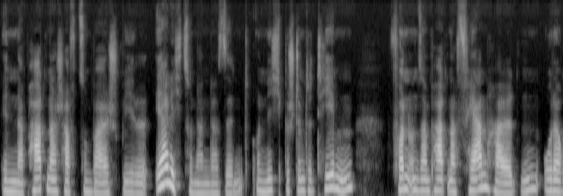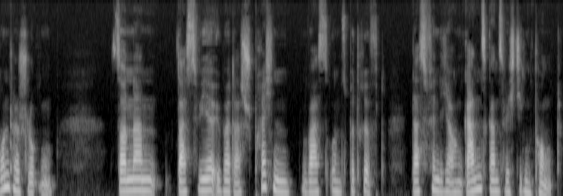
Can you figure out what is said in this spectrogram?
in einer Partnerschaft zum Beispiel ehrlich zueinander sind und nicht bestimmte Themen von unserem Partner fernhalten oder runterschlucken, sondern dass wir über das sprechen, was uns betrifft. Das finde ich auch einen ganz, ganz wichtigen Punkt.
